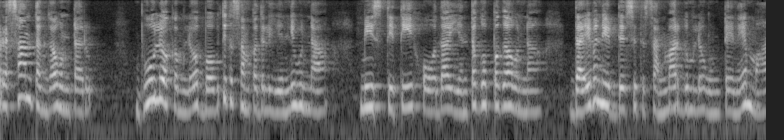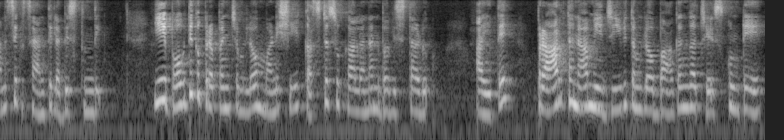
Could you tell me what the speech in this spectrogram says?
ప్రశాంతంగా ఉంటారు. భూలోకంలో భౌతిక సంపదలు ఎన్ని ఉన్నా మీ స్థితి హోదా ఎంత గొప్పగా ఉన్నా దైవ నిర్దేశిత సన్మార్గంలో ఉంటేనే మానసిక శాంతి లభిస్తుంది. ఈ భౌతిక ప్రపంచంలో మనిషి కష్టసుఖాలను అనుభవిస్తాడు అయితే ప్రార్థన మీ జీవితంలో భాగంగా చేసుకుంటే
